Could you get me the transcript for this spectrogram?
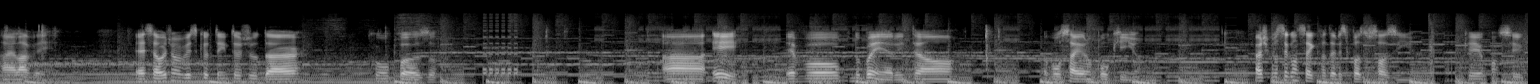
Ai, lá vem. Essa é a última vez que eu tento ajudar com o puzzle. Ah, ei, eu vou no banheiro, então eu vou sair um pouquinho. Acho que você consegue fazer esse puzzle sozinho. Ok, eu consigo.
